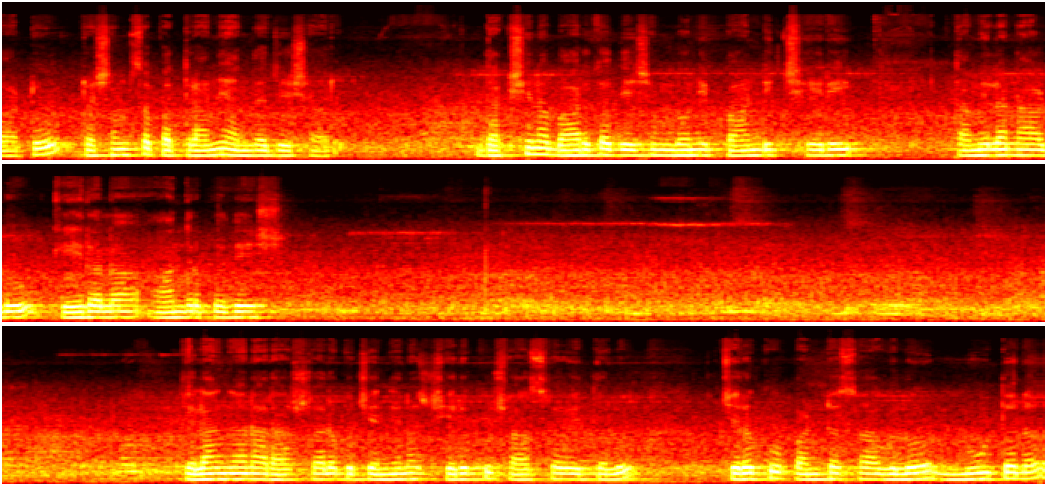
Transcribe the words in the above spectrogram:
పాటు ప్రశంస పత్రాన్ని అందజేశారు. దక్షిణ భారతదేశంలోని పాండిచ్చేరి తమిళనాడు కేరళ ఆంధ్రప్రదేశ్ తెలంగాణ రాష్ట్రాలకు చెందిన చెరకు శాస్త్రవేత్తలు చెరకు పంట సాగులో నూతన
